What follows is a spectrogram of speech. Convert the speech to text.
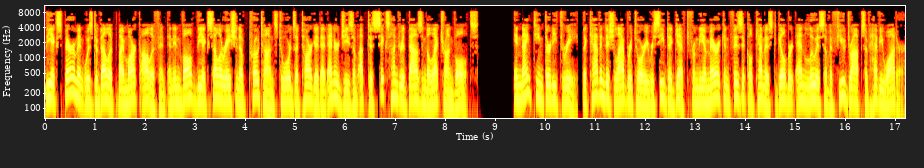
The experiment was developed by Mark Oliphant and involved the acceleration of protons towards a target at energies of up to 600,000 electron volts. In 1933, the Cavendish Laboratory received a gift from the American physical chemist Gilbert N. Lewis of a few drops of heavy water.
